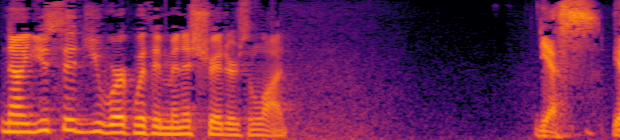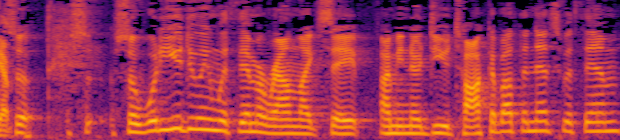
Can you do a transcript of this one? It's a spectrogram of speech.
now you said you work with administrators a lot. Yes. Yep. So, so, so what are you doing with them around, like, say, I mean, do you talk about the nets with them?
